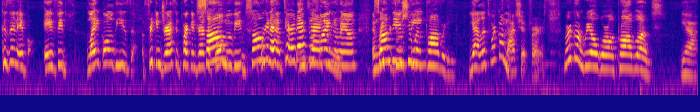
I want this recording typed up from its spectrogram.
because then if if it's like all these freaking Jurassic Park and Jurassic Solve- World movies, solve- we're gonna have pterodactyls Exactly. flying around and Solve the issue with poverty. Yeah, let's work on that shit first. Work on real world problems Yeah,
